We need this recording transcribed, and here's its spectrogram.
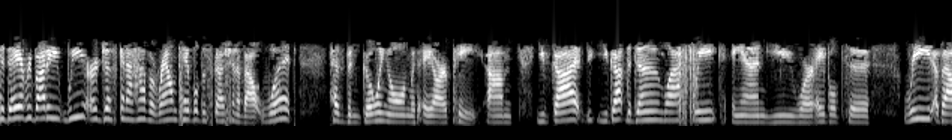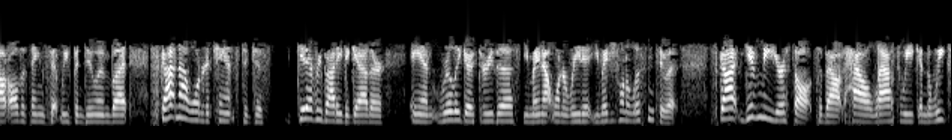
today, everybody, we are just going to have a roundtable discussion about what has been going on with ARP. Um, you've got you got the dome last week, and you were able to read about all the things that we've been doing. But Scott and I wanted a chance to just get everybody together and really go through this. You may not want to read it. You may just want to listen to it. Scott, give me your thoughts about how last week and the weeks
